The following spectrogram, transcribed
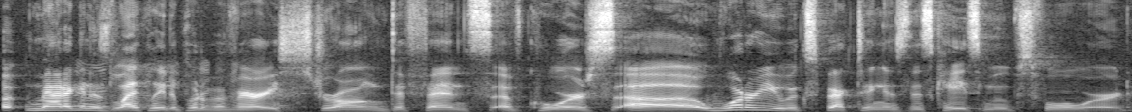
uh, Madigan is likely to put up a very strong defense, of course. Uh, what are you expecting as this case moves forward?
